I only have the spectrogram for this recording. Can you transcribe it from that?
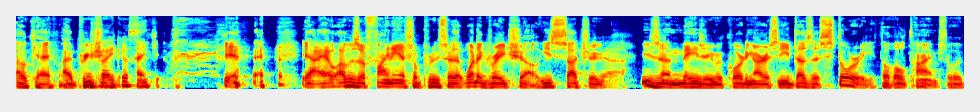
Okay, I appreciate it. Vegas. Thank you. yeah, yeah. I, I was a financial producer. That What a great show! He's such a Yeah. he's an amazing recording artist, and he does a story the whole time. So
